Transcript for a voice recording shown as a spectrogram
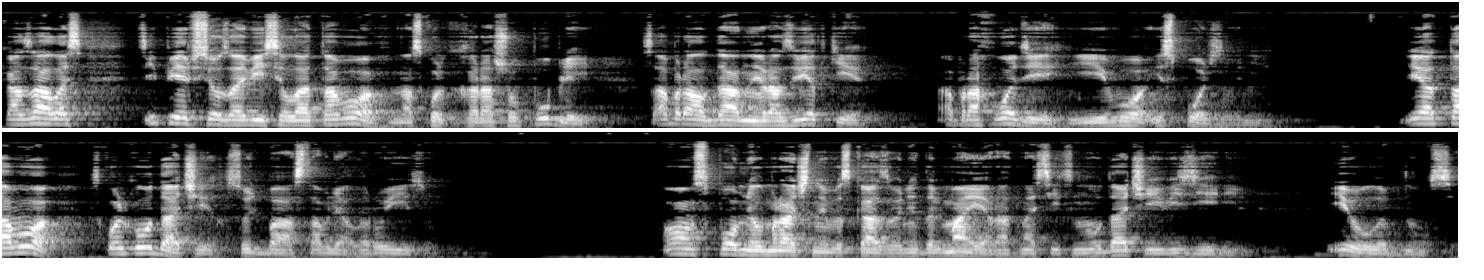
Казалось, теперь все зависело от того, насколько хорошо Публий собрал данные разведки о проходе и его использовании. И от того, сколько удачи судьба оставляла Руизу. Он вспомнил мрачные высказывания Дальмаэра относительно удачи и везения и улыбнулся.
